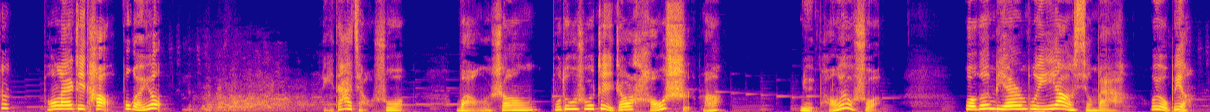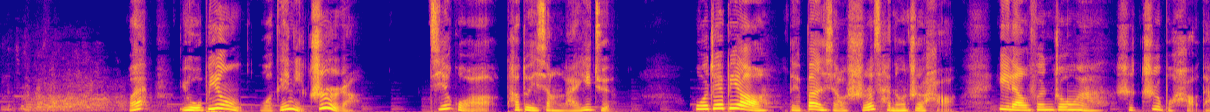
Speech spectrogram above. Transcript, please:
哼，甭来这套，不管用。”李大脚说：“网上不都说这招好使吗？”女朋友说：“我跟别人不一样，行吧？我有病。”喂，有病我给你治啊！结果他对象来一句：“我这病得半小时才能治好，一两分钟啊是治不好的。”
